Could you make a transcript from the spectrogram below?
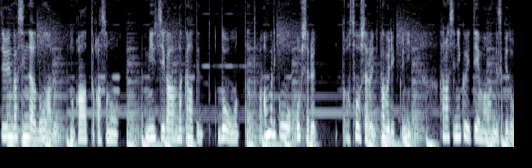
自分が死んだらどうなるのかとかその身内が亡くなってどう思ったとかあんまりこうオフィシャルとかソーシャルパブリックに話しにくいテーマなんですけど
